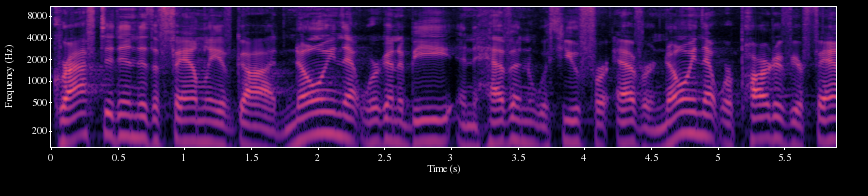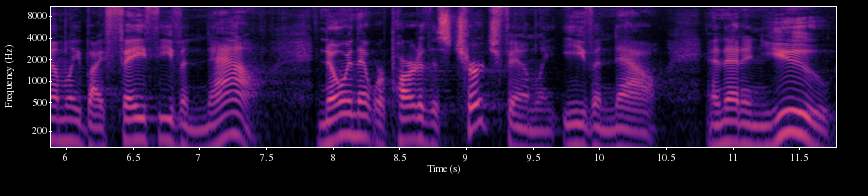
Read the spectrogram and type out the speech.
grafted into the family of God, knowing that we're going to be in heaven with you forever, knowing that we're part of your family by faith even now knowing that we're part of this church family even now, and that in you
